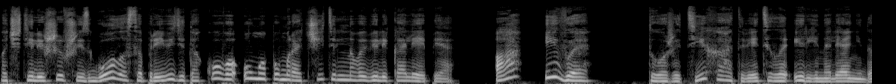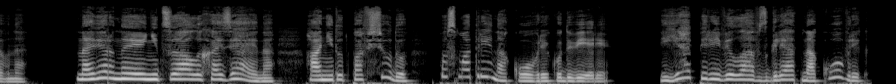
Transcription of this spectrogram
почти лишившись голоса при виде такого умопомрачительного великолепия. «А и В», — тоже тихо ответила Ирина Леонидовна. «Наверное, инициалы хозяина, они тут повсюду, посмотри на коврик у двери». Я перевела взгляд на коврик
